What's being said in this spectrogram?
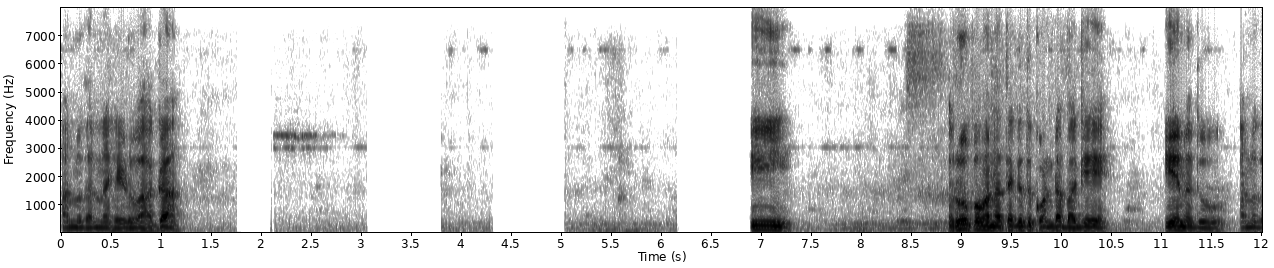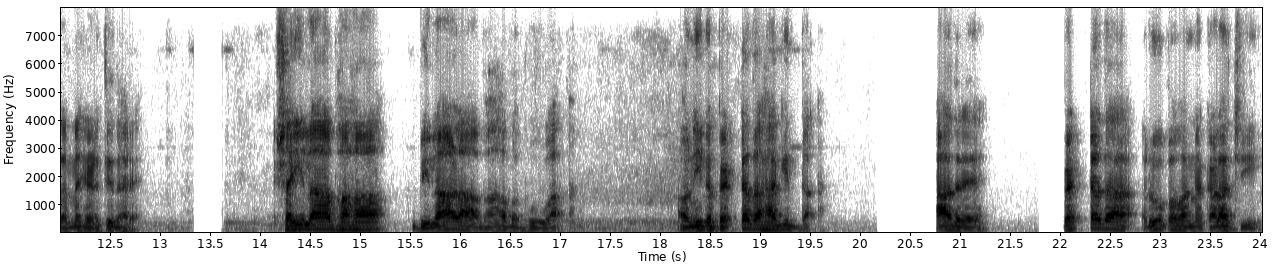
ಅನ್ನೋದನ್ನ ಹೇಳುವಾಗ ಈ ರೂಪವನ್ನು ತೆಗೆದುಕೊಂಡ ಬಗೆ ಏನದು ಅನ್ನೋದನ್ನ ಹೇಳ್ತಿದ್ದಾರೆ. ಶೈಲಾಭ ಬಿಲಾಳಾಭ ಬಭೂವ. ಅವನೀಗ ಬೆಟ್ಟದ ಹಾಗಿದ್ದ. ಆದರೆ ಬೆಟ್ಟದ ರೂಪವನ್ನ ಕಳಚಿ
